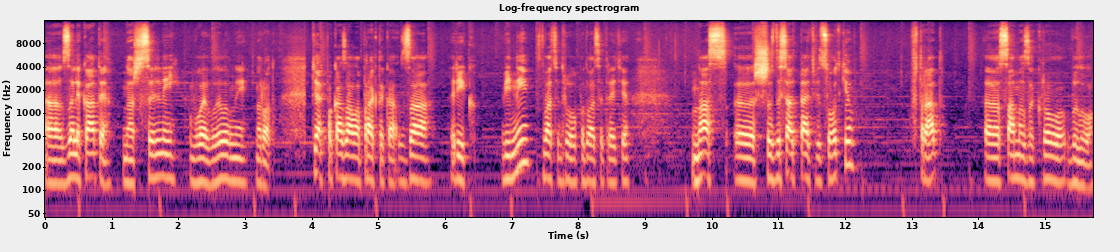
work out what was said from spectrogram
е, залякати наш сильний воєвливний народ. Як показала практика за рік війни з 22 по 23, у нас е, 65% втрат е, саме за крововиливу.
